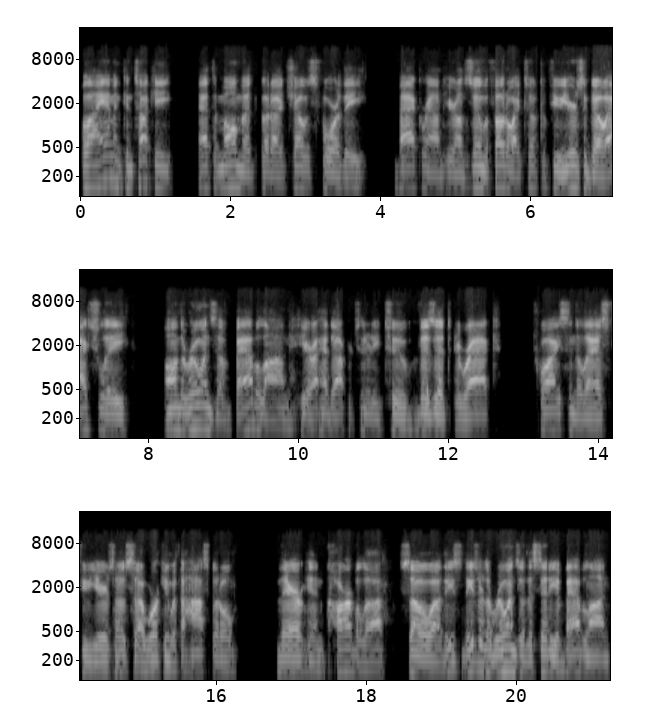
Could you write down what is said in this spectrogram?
Well, I am in Kentucky at the moment, but I chose for the background here on Zoom, a photo I took a few years ago, actually on the ruins of Babylon here. I had the opportunity to visit Iraq twice in the last few years. I was uh, working with a hospital there in Karbala. So uh, these, these are the ruins of the city of Babylon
